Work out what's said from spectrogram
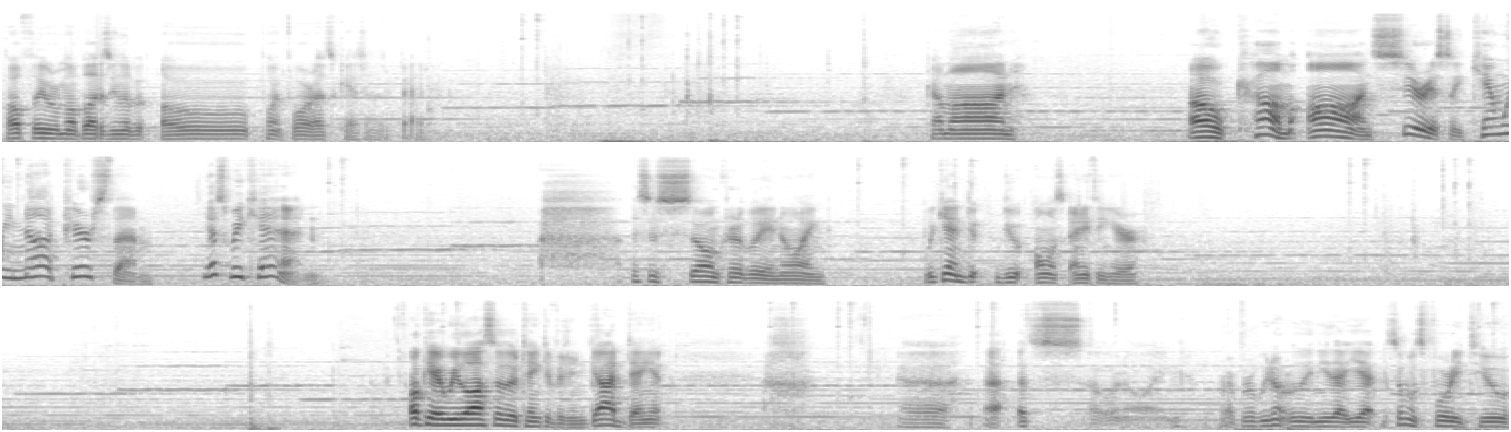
Hopefully we're mobilizing a little bit. Oh, 0.4. That's okay. That's not bad. Come on. Oh, come on. Seriously. Can we not pierce them? Yes, we can. This is so incredibly annoying. We can't do, do almost anything here. Okay, we lost the other tank division. God dang it. Uh, that, that's so annoying. Rubber, we don't really need that yet. It's almost 42.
